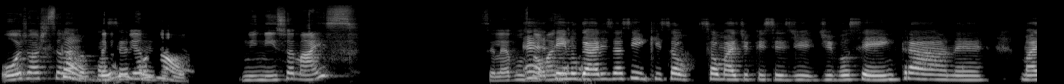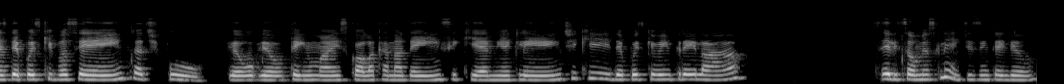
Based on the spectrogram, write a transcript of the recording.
Hoje eu acho que você não, leva bem certeza. menos não. No início é mais. Você leva uns é, não mais. Tem lugares assim que são, são mais difíceis de, de você entrar, né? Mas depois que você entra, tipo, eu, eu tenho uma escola canadense que é minha cliente, que depois que eu entrei lá, eles são meus clientes, entendeu?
